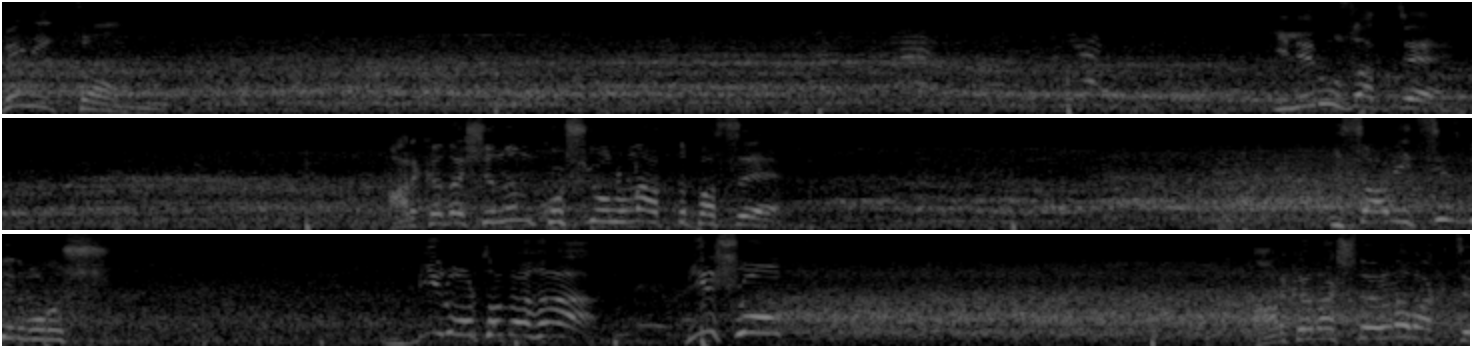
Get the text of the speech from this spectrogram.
Wellington. İleri uzattı. Arkadaşının koşu yoluna attı pası. İsabetsiz bir vuruş. Bir orta daha. Bir şut. Arkadaşlarına baktı.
